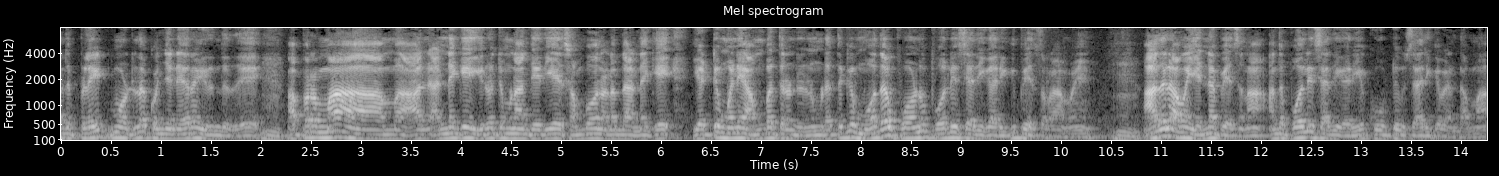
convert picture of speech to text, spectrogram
அது பிளைட் மோட்டில் கொஞ்சம் நேரம் இருந்தது. அப்புறமா அன்னைக்கு இருபத்தி மூணாம் தேதியே சம்பவம் நடந்த அன்னைக்கு எட்டு மணி ஐம்பத்தி ரெண்டு நிமிடத்துக்கு முத போனு போலீஸ் அதிகாரிக்கு பேசுகிறான் அவன் அதில் அவன் என்ன பேசினான்? அந்த போலீஸ் அதிகாரியை கூப்பிட்டு விசாரிக்க வேண்டாமா?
